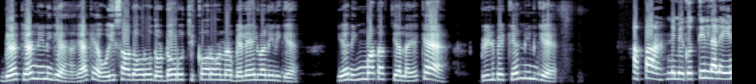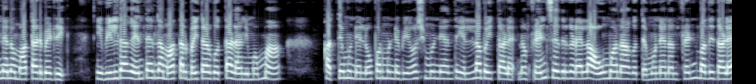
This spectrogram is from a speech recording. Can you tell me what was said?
ಬೇಕೇನು ನಿನಗೆ? ಯಾಕೆ ವಯಸ್ಸಾದವರು ದೊಡ್ಡವರು ಚಿಕ್ಕವರು ಅನ್ನೋ ಬೆಲೆ ಇಲ್ವಾ ನಿನಗೆ? ಏನು ಹಿಂಗೆ ಮಾತಾಡ್ತೀಯಲ್ಲ ಯಾಕೆ ಬೀಳ್ಬೇಕೇನು ನಿನಗೆ? ಅಪ್ಪ, ನಿಮಗೆ ಗೊತ್ತಿಲ್ಲದಲ್ಲ ಏನೇನೋ ಮಾತಾಡಬೇಡ್ರಿ. ನೀವು ಇಲ್ದಾಗ ಎಂತೆಂಥ ಮಾತಲ್ಲಿ ಬೈತಾಳೆ ಗೊತ್ತಾಳ? ನಿಮ್ಮಮ್ಮ ಕತ್ತೆ ಮುಂಡೆ, ಲೋಪರ್ ಮುಂಡೆ ಬೇವಶಿ ಮುಂಡೆ ಅಂತ ಎಲ್ಲ ಬೈತಾಳೆ. ನಮ್ಮ ಫ್ರೆಂಡ್ಸ್ ಎದುರುಗಡೆ ಎಲ್ಲ ಅವಮಾನ ಆಗುತ್ತೆ. ಮೊನ್ನೆ ನನ್ನ ಫ್ರೆಂಡ್ ಬಂದಿದ್ದಾಳೆ.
